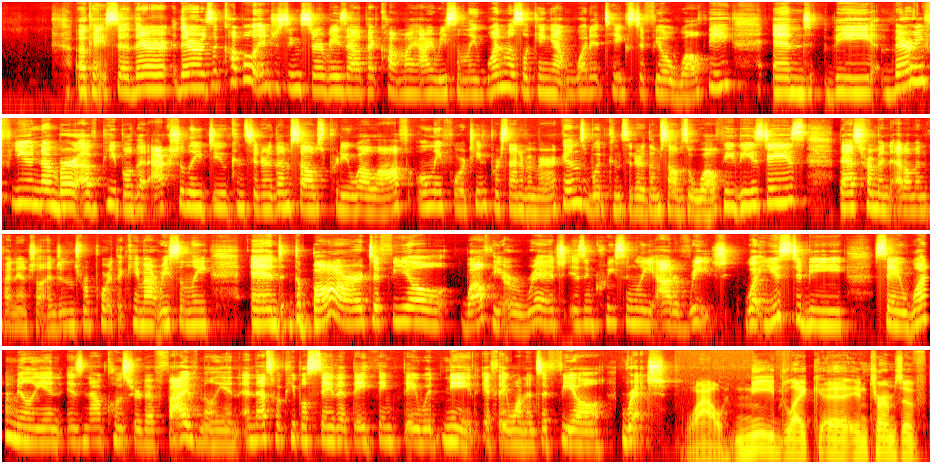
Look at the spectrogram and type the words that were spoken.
Okay, so there there's a couple interesting surveys out that caught my eye recently. One was looking at what it takes to feel wealthy, and the very few number of people that actually do consider themselves pretty well off. Only 14% of Americans would consider themselves wealthy these days. That's from an Edelman Financial Engines report that came out recently. And the bar to feel wealthy or rich is increasingly out of reach. What used to be, say, 1 million is now closer to 5 million. And that's what people say that they think they would need if they wanted to feel rich. Wow. Need like uh, in terms of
